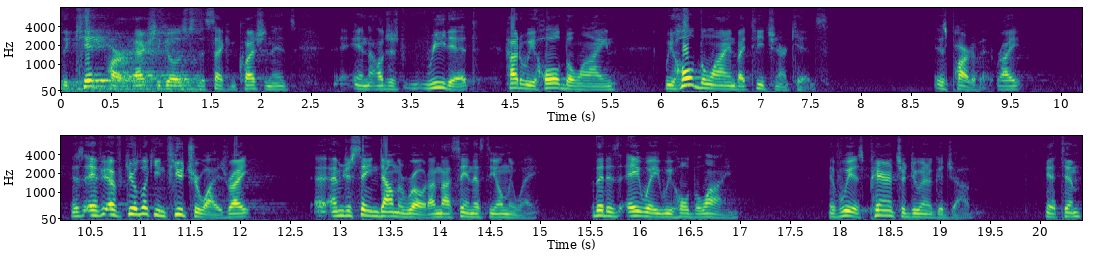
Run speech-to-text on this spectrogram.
the kid part actually goes to the second question. It's, and I'll just read it. How do we hold the line? We hold the line by teaching our kids, is part of it, right? If, if you're looking future wise, right? I'm just saying down the road. I'm not saying that's the only way. But that is a way we hold the line. If we as parents are doing a good job. Yeah, Tim?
